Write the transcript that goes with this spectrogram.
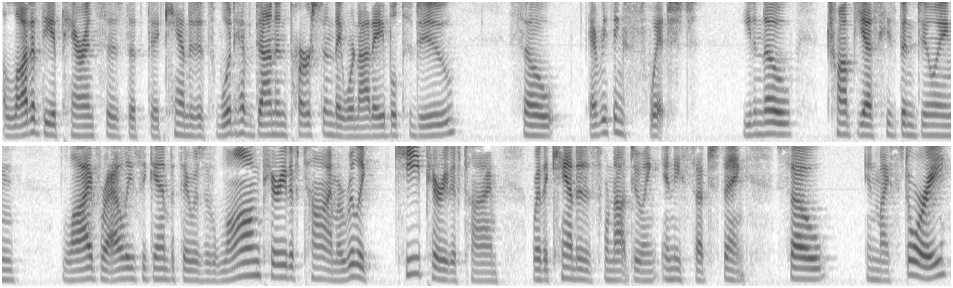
A lot of the appearances that the candidates would have done in person, they were not able to do. So everything switched. Even though Trump, yes, he's been doing live rallies again, but there was a long period of time, a really key period of time, where the candidates were not doing any such thing. So in my story,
